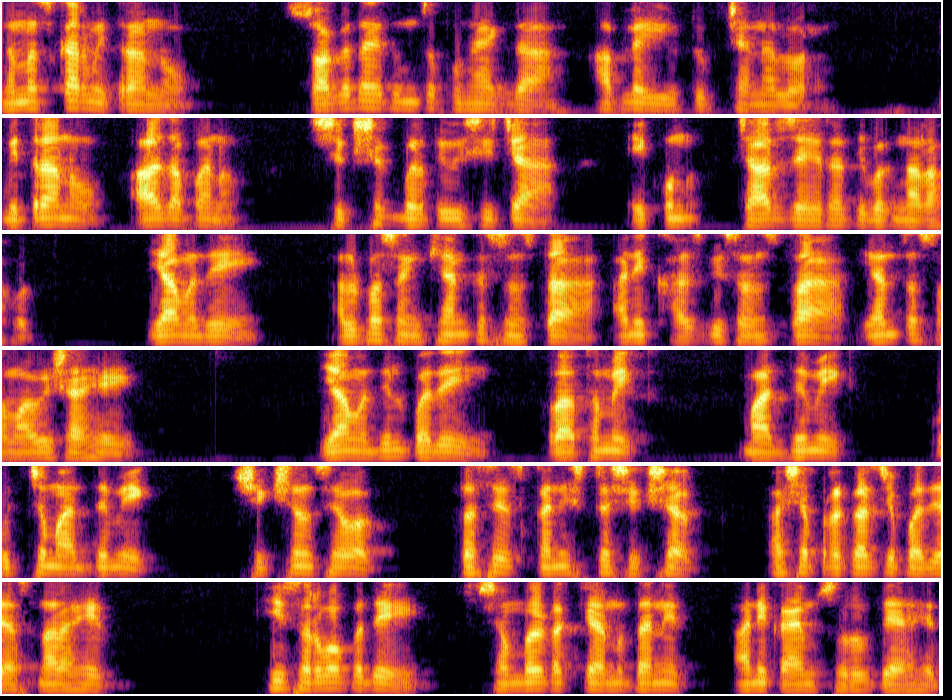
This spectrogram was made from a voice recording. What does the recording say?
नमस्कार मित्रांनो. स्वागत आहे तुमचं पुन्हा एकदा आपल्या यूट्यूब चॅनलवर मित्रांनो आज आपण शिक्षक भरतीविषयीच्या एकूण चार जाहिराती बघणार आहोत. यामध्ये अल्पसंख्याक संस्था आणि खाजगी संस्था यांचा समावेश आहे. यामधील पदे प्राथमिक माध्यमिक उच्च माध्यमिक शिक्षण सेवक तसेच कनिष्ठ शिक्षक अशा प्रकारची पदे असणार आहेत. ही सर्व पदे शंभर टक्के अनुदानित आणि कायमस्वरूपी आहेत.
